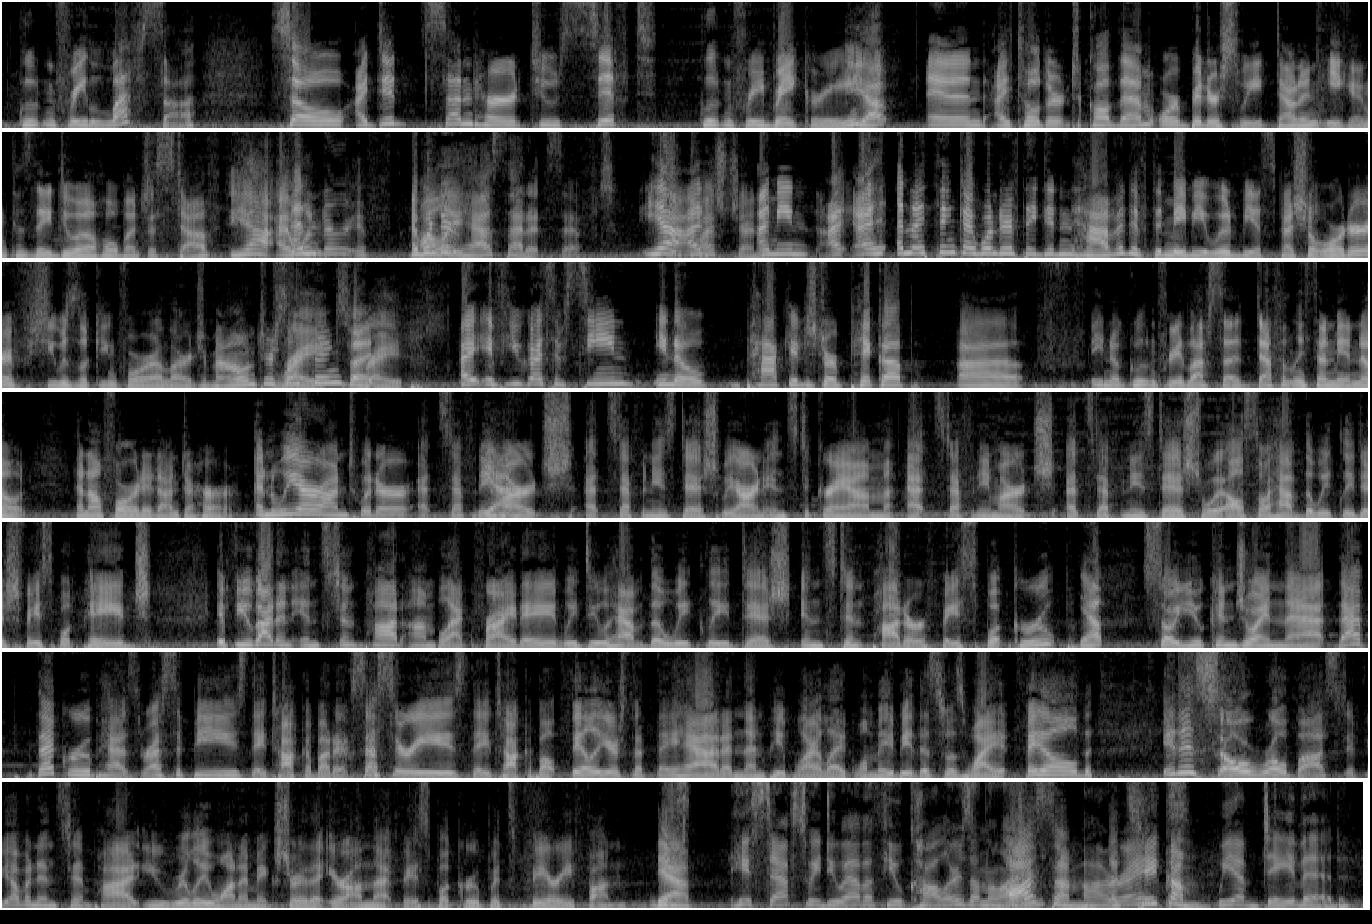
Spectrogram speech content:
gluten free lefse. So I did send her to Sift Gluten Free Bakery. Yep. And I told her to call them or Bittersweet down in Eagan because they do a whole bunch of stuff. Yeah, I And wonder if I wonder- has that at Sift. Yeah, Good I- question. I, mean, I, I and I think I wonder if they didn't have it, if the, maybe it would be a special order if she was looking for a large amount or Right, something. but right. I, if you guys have seen, you know, packaged or pickup, uh, f- you know, gluten free lefse, definitely send me a note and I'll forward it on to her. And we are on Twitter at Stephanie Yeah. March at Stephanie's Dish. We are on Instagram at Stephanie March at Stephanie's Dish. We also have the Weekly Dish Facebook page. If you got an Instant Pot on Black Friday, we do have the Weekly Dish Instant Potter Facebook group. Yep. So you can join that. That that group has recipes. They talk about accessories. They talk about failures that they had, and then people are like, "Well, maybe this was why it failed." It is so robust. If you have an instant pot, you really want to make sure that you're on that Facebook group. It's very fun. Yeah. Hey, Stephs, we do have a few callers on the line. Awesome. All Let's right. take 'em. We have David.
